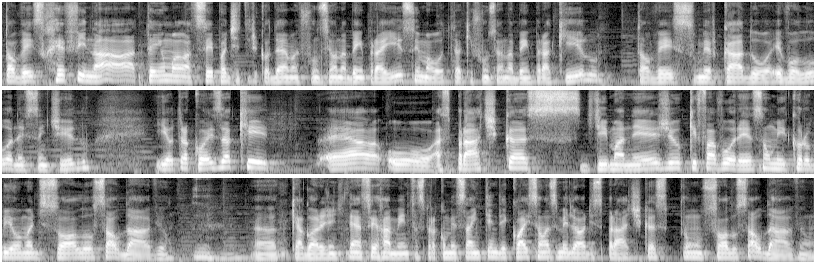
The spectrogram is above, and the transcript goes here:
talvez refinar, ah, tem uma cepa de tricoderma que funciona bem para isso e uma outra que funciona bem para aquilo. Talvez o mercado evolua nesse sentido. E outra coisa que é o, as práticas de manejo que favoreçam o microbioma de solo saudável. Uhum. Uh, que agora a gente tem as ferramentas para começar a entender quais são as melhores práticas para um solo saudável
